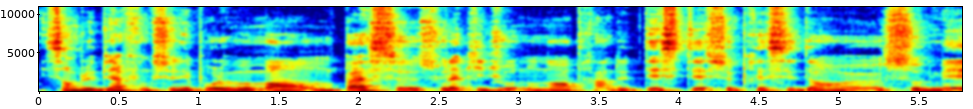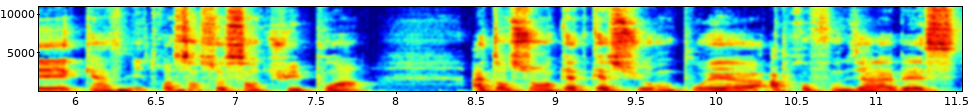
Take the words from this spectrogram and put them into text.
Il semble bien fonctionner pour le moment. On passe sous la Kijun, on est en train de tester ce précédent euh, sommet, 15 368 points Attention, en cas de cassure, on pourrait approfondir la baisse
